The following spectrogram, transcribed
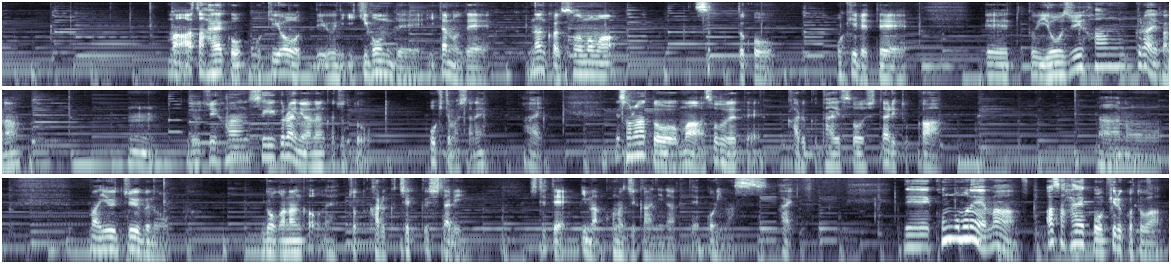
まあ朝早く起きようっていう風に意気込んでいたのでなんかそのままスッとこう起きれてえーっと4時半くらいかな。うん。4時半過ぎくらいにはなんかちょっと起きてましたね。はい。でその後まあ外出て軽く体操したりとかあのまあ、YouTube の動画なんかをね、ちょっと軽くチェックしたりしてて、今この時間になっております。はい。で、今後もね、まあ、朝早く起きることは、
